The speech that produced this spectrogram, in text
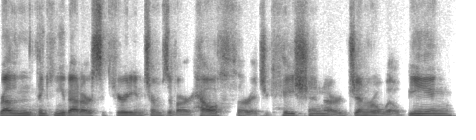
rather than thinking about our security in terms of our health, our education, our general well-being,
